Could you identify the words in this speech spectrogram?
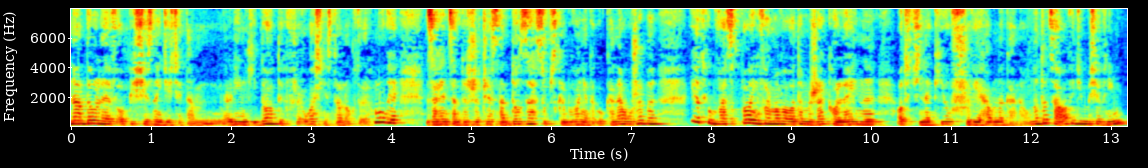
Na dole w opisie znajdziecie tam linki do tych właśnie o których mówię. Zachęcam też rzecz jasna do zasubskrybowania tego kanału, żeby YouTube Was poinformował o tym, że kolejny odcinek już wjechał na kanał. No to co? Widzimy się w nim,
